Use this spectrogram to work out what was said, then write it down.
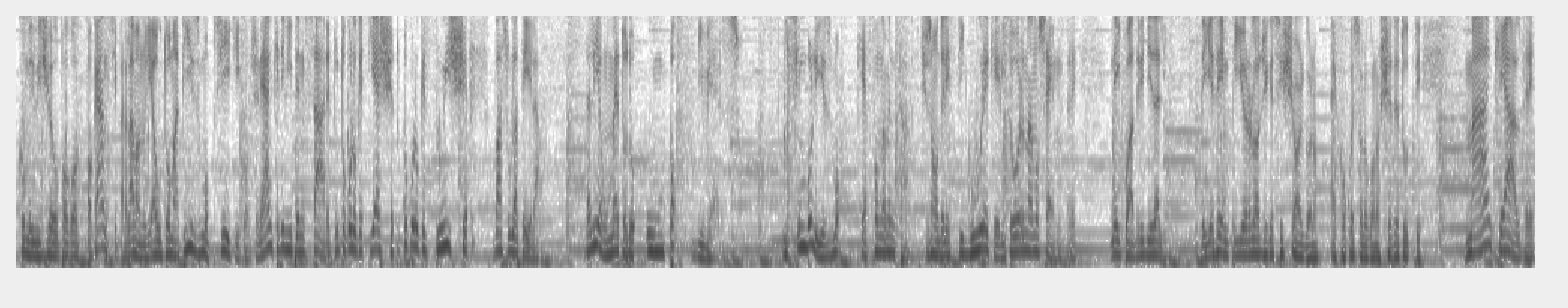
come vi dicevo poco, poc'anzi, parlavano di automatismo psichico, ce neanche devi pensare, tutto quello che ti esce, tutto quello che fluisce va sulla tela. Dalì è un metodo un po' diverso. Il simbolismo che è fondamentale. Ci sono delle figure che ritornano sempre nei quadri di Dalì. Degli esempi, gli orologi che si sciolgono, ecco questo lo conoscete tutti, ma anche altre.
